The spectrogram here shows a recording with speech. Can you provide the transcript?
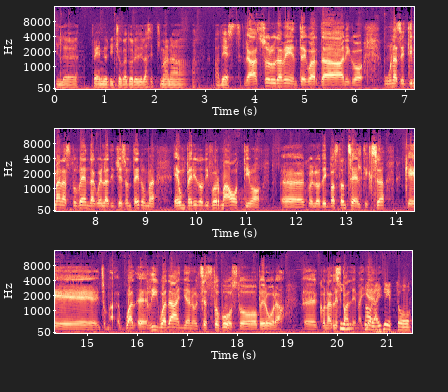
il premio di giocatore della settimana ad est. Assolutamente, guarda Nico, una settimana stupenda quella di Jason Tatum e un periodo di forma ottimo, eh, quello dei Boston Celtics che insomma guad- eh, riguadagnano il sesto posto per ora eh, con alle sì, spalle Miami. No, l'hai detto,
